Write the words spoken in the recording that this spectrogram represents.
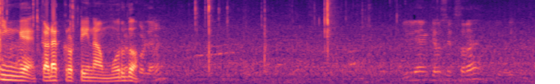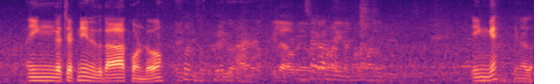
ಹಿಂಗೆ ಕಡಕ್ ರೊಟ್ಟಿನ ಮುರಿದು. ಹಿಂಗೆ ಚಟ್ನಿ ಹಾಕ್ಕೊಂಡು ಹಿಂಗೆ ತಿನ್ನೋದು.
